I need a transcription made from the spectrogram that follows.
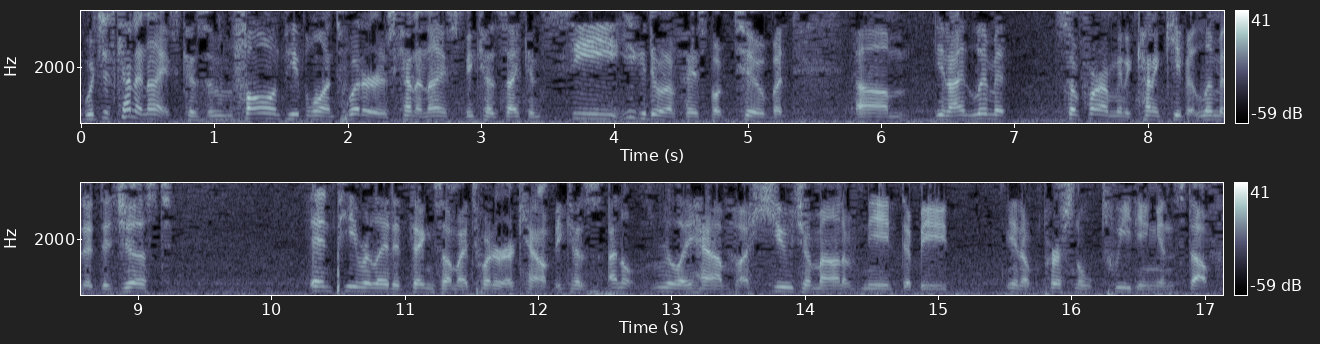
which is kind of nice because following people on Twitter is kind of nice because I can see. You can do it on Facebook too, but um, you know, I limit. So far, I'm going to kind of keep it limited to just NP related things on my Twitter account because I don't really have a huge amount of need to be, you know, personal tweeting and stuff.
